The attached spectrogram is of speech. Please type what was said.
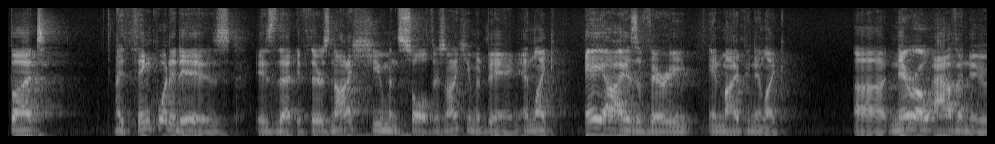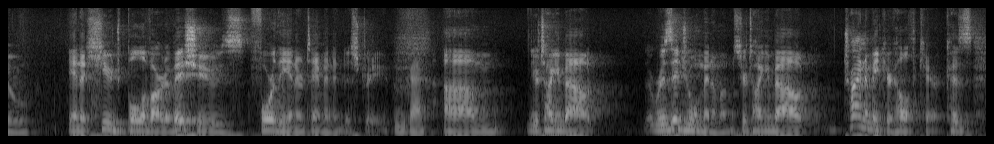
But I think what it is is that if there's not a human soul, if there's not a human being, and like AI is a very, in my opinion, like uh, narrow avenue in a huge boulevard of issues for the entertainment industry. Okay. Um, you're talking about residual minimums. You're talking about trying to make your health care because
